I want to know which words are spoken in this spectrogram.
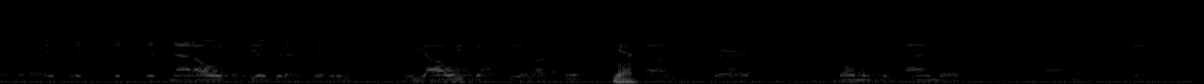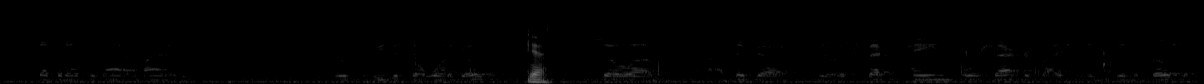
And uh, it's, it's, it's, it's not always a feel-good activity. We always don't feel up to it. Yeah. Um, there are moments in time where, um, you know, uh, something else is on our mind and we, we're, we just don't want to go there. Yeah. So, um, I think, uh, you know, expect pain or sacrifice in, in the process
